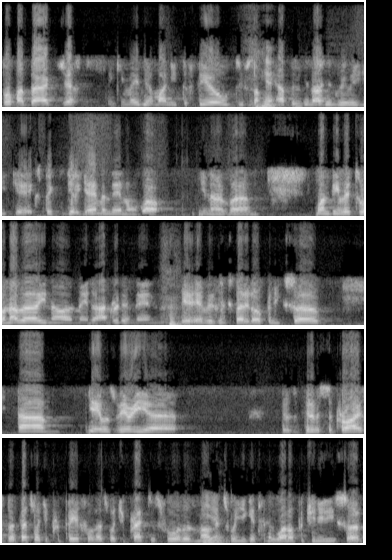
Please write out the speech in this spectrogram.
brought my bag just thinking maybe I might need the field if something Yeah. happened. You know, I didn't really get, expect to get a game, and then oh wow, you know. Um, one thing led to another, you know, I made a hundred and then yeah, everything started opening. So, um, yeah, it was very, uh, it was a bit of a surprise, but that's what you prepare for. That's what you practice for, those moments when you get that one opportunity. So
